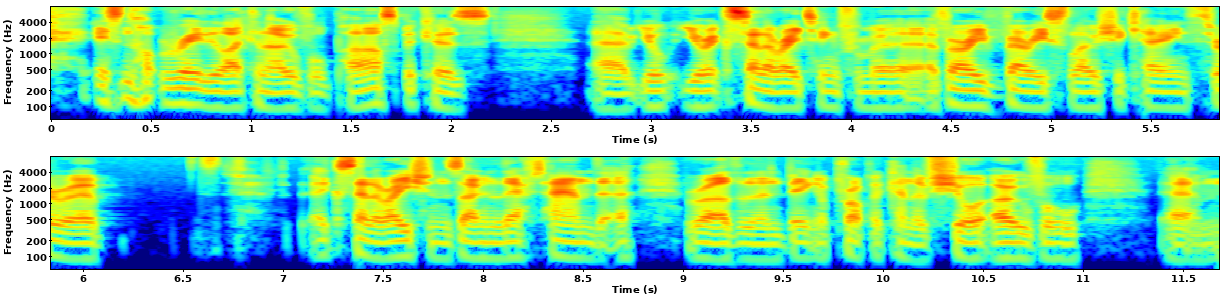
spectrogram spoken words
it's not really like an oval pass because uh, you're, you're accelerating from a, a very very slow chicane through a acceleration zone left hander rather than being a proper kind of short oval, um,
